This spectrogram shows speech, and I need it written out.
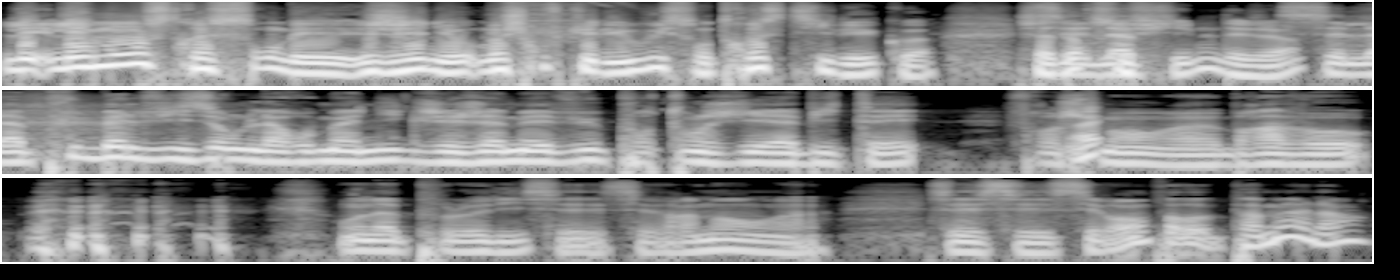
les, les monstres sont mais géniaux. Moi je trouve que les Louis sont trop stylés quoi. J'adore C'est ce la- film déjà. C'est la plus belle vision de la Roumanie que j'ai jamais vue, pourtant j'y ai habité. Franchement, euh, bravo. On applaudit, c'est c'est vraiment, euh, c'est- c'est c'est vraiment pas, pas mal. Hein.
